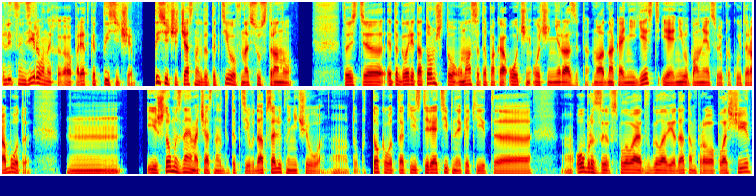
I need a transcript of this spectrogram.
лицензированных э, порядка тысячи. Тысячи частных детективов на всю страну. То есть э, это говорит о том, что у нас это пока очень-очень не развито, но однако они есть, и они выполняют свою какую-то работу. И что мы знаем о частных детективах? Да абсолютно ничего. А, только вот такие стереотипные какие-то э, образы всплывают в голове, да, там про плащи,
